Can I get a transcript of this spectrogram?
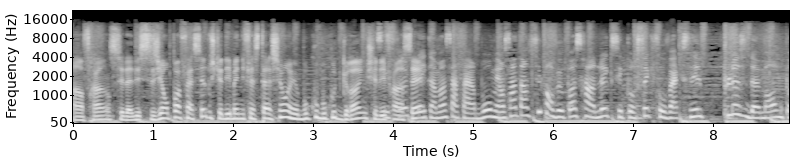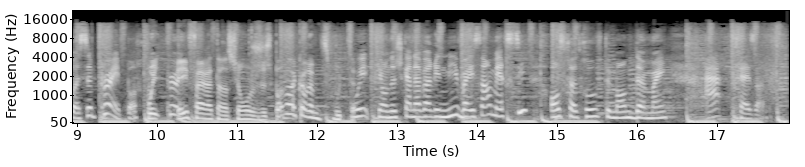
en France. C'est la décision pas facile parce qu'il y a des manifestations et beaucoup, beaucoup de grogne chez les Français. il commence à faire beau, mais on s'entend-tu qu'on veut pas se rendre là et que c'est pour ça qu'il faut vacciner le plus de monde possible, peu importe. Oui, Peu et faire attention juste pendant encore un petit bout de temps. Oui, puis on a jusqu'à 9h30. Vincent, merci. On se retrouve tout le monde demain à 13h.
